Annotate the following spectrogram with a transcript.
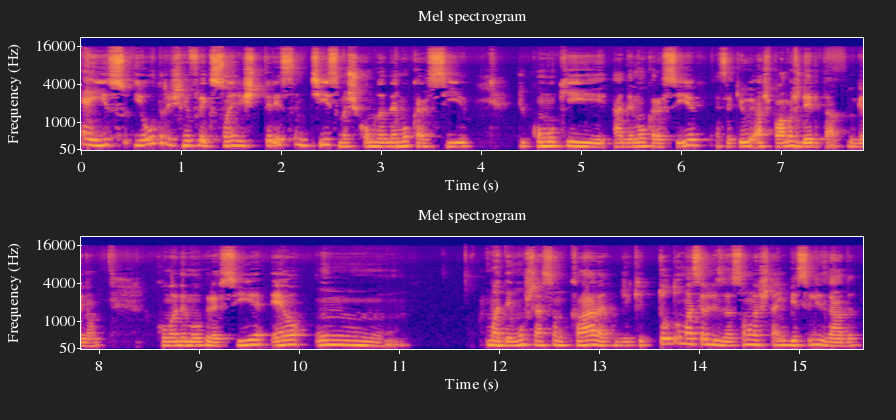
É isso e outras reflexões interessantíssimas, como da democracia, de como que a democracia, essa aqui as palavras dele, tá? Do Guénon, como a democracia é um uma demonstração clara de que toda uma civilização ela está imbecilizada.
